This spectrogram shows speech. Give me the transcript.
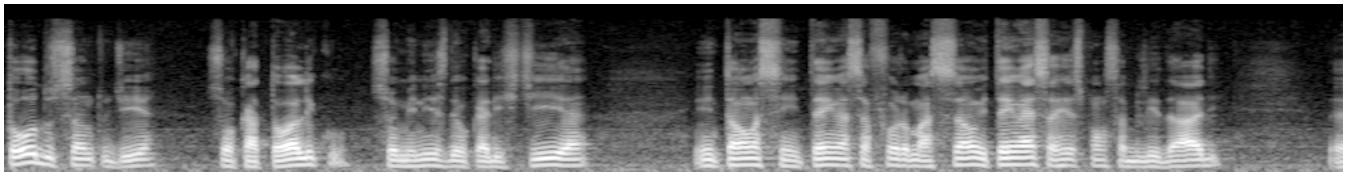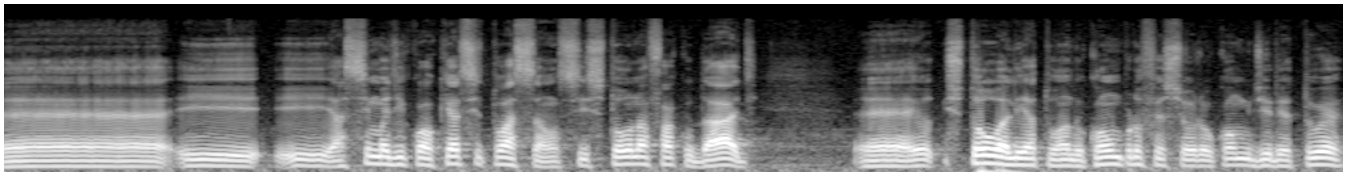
todo santo dia, sou católico, sou ministro da Eucaristia, então assim, tenho essa formação e tenho essa responsabilidade. É, e, e, acima de qualquer situação, se estou na faculdade, é, estou ali atuando como professor ou como diretor,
